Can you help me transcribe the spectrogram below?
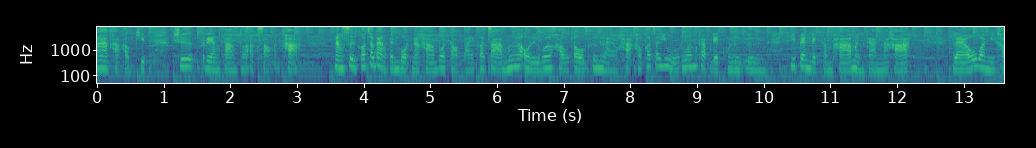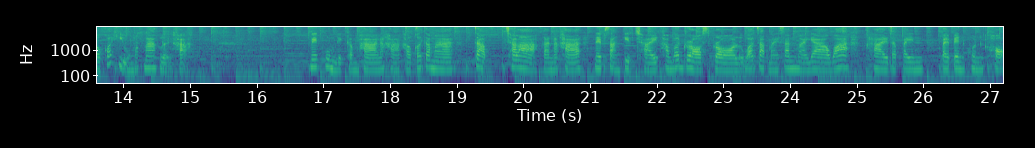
มากค่ะ เขาคิดชื่อเรียงตามตัวอักษรค่ะ หนังสือก็จะแบ่งเป็นบทนะคะ บทต่อไปก็จะเมื่อโอลิเวอร์เขาโตขึ้นแล้วค่ะ เขาก็จะอยู่ร่วมกับเด็กคนอื่นๆ ที่เป็นเด็กกำพร้าเหมือนกันนะคะ แล้ววันนี้เขาก็หิวมากๆเลยค่ะ ในกลุ่มเด็กกำพร้านะคะ เขาก็จะมาจับฉลากกันนะคะ ในภาษาอังกฤษใช้คำว่า draw straw หรือว่าจับไม้สั้นไม้ยาวว่า ใครจะเป็นไปเป็นคนขอ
